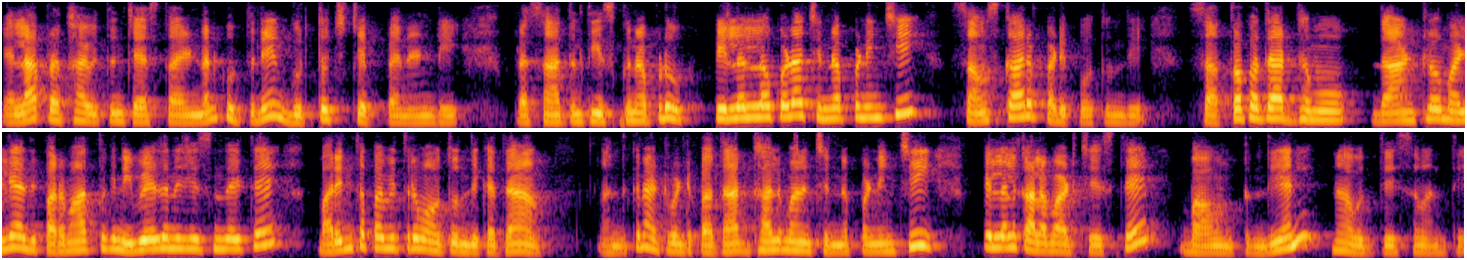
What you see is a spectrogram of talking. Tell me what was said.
ఎలా ప్రభావితం చేస్తాయండి అని గుర్తునే గుర్తొచ్చి చెప్పానండి. ప్రసాదం తీసుకున్నప్పుడు పిల్లల్లో కూడా చిన్నప్పటి నుంచి సంస్కారం పడిపోతుంది. సత్వ పదార్థము దాంట్లో మళ్ళీ అది పరమాత్మకి నివేదన చేసిందైతే మరింత పవిత్రం అవుతుంది కదా. అందుకని అటువంటి పదార్థాలు మనం చిన్నప్పటి నుంచి పిల్లలకు అలవాటు చేస్తే బాగుంటుంది అని నా ఉద్దేశం అంతే.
